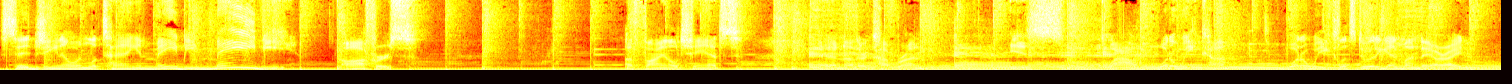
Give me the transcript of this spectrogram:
Sid, Geno, and Letang, and maybe, maybe offers a final chance at another cup run is wow. What a week, huh? What a week. Let's do it again Monday, all right?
